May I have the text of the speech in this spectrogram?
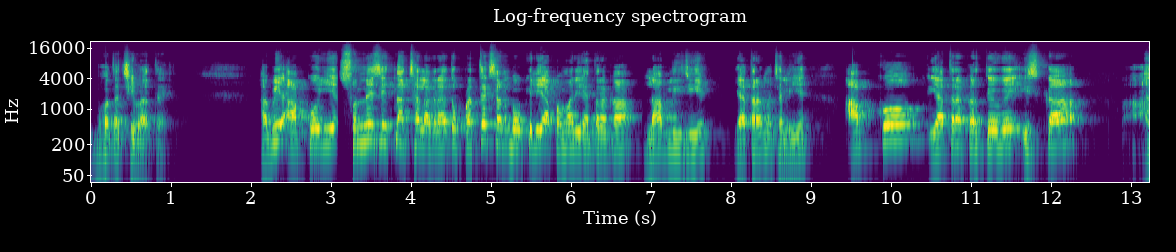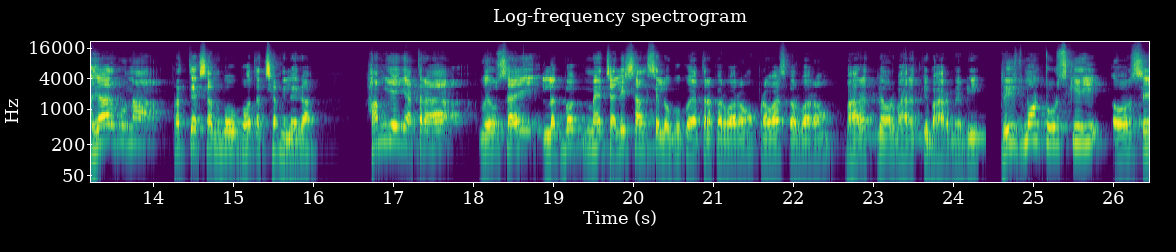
बहुत अच्छी बात है। अभी आपको ये सुनने से इतना अच्छा लग रहा है तो प्रत्यक्ष अनुभव के लिए आप हमारी यात्रा का लाभ लीजिए, यात्रा में चलिए। आपको यात्रा करते हुए इसका हज़ार गुना प्रत्यक्ष अनुभव बहुत अच्छा मिलेगा। हम ये यात्रा व्यवसाय लगभग मैं चालीस साल से लोगों को यात्रा करवा रहा हूँ, प्रवास करवा रहा हूँ, भारत में और भारत के बाहर में भी। प्रिजमोन टूर्स की ओर से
